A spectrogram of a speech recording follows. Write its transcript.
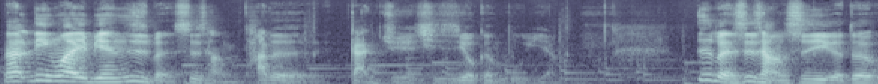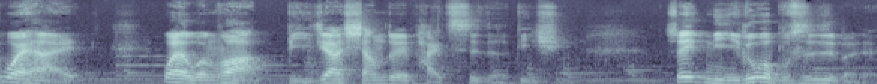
那另外一边，日本市场它的感觉其实又更不一样。日本市场是一个对外来外来文化比较相对排斥的地区，所以你如果不是日本人，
